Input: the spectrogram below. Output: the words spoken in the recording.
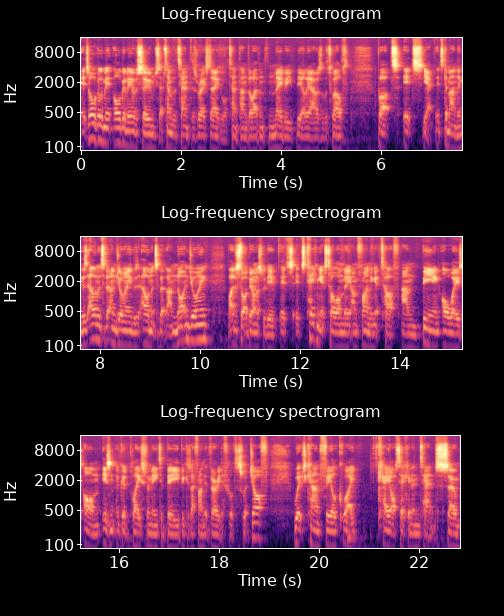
it's all gonna be all gonna be over soon. September the 10th is race day, well 10th and 11th and maybe the early hours of the 12th. But it's yeah, it's demanding. There's elements of it I'm enjoying, there's elements of it that I'm not enjoying. But I just thought I'd be honest with you. It's it's taking its toll on me. I'm finding it tough, and being always on isn't a good place for me to be because I find it very difficult to switch off, which can feel quite chaotic and intense. So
